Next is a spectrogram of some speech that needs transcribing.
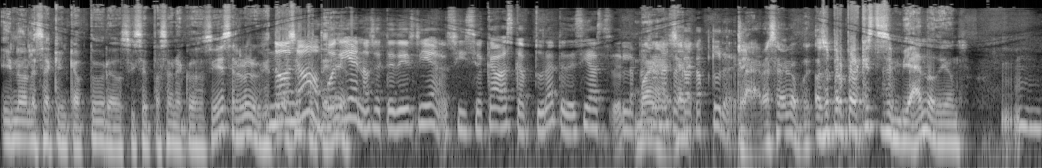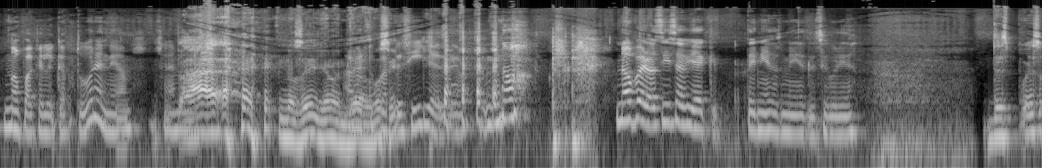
Y no le saquen captura o si se pasa una cosa así. Ese era el objetivo. No, no, tenía. podían, o sea, te decía, si sacabas captura, te decías, la persona ese saca captura. Claro, ese era lo- O sea, pero ¿para qué estás enviando, digamos? No, para que le capturen, digamos. O sea, no. Ah, no sé, yo no a enviaba ver tu vos, ¿sí? No. No, pero sí sabía que tenía esas medidas de seguridad. Después,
